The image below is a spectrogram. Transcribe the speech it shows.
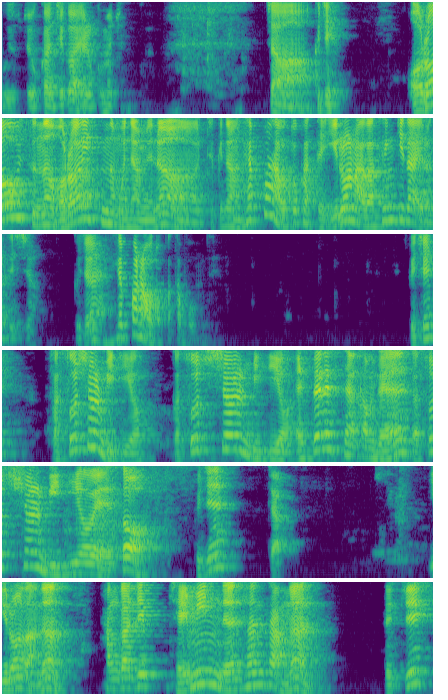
여기서부터 여기까지가 L을 꾸며주는 거야. 자, 그지? 어라우스는 어라이스는 뭐냐면은 그냥 해판하고 똑같아. 일어나다 생기다 이런 뜻이야. 그죠? 해판하고 똑같아 보면 돼. 그치? 그러니까 소셜 미디어. 그러니까 소셜 미디어. SNS 생각하면 돼. 그러니까 소셜 미디어에서 그지? 자 일어나는 한 가지 재미있는 현상은 됐지?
